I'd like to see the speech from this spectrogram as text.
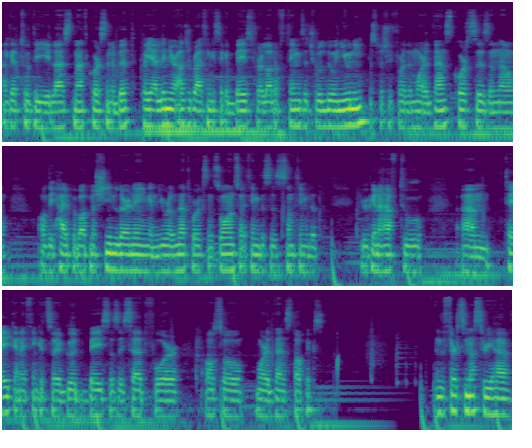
I'll get to the last math course in a bit. But yeah, linear algebra I think is like a base for a lot of things that you will do in uni, especially for the more advanced courses and now all the hype about machine learning and neural networks and so on. So I think this is something that you're gonna have to um, take and I think it's a good base, as I said, for also more advanced topics. In the third semester you have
